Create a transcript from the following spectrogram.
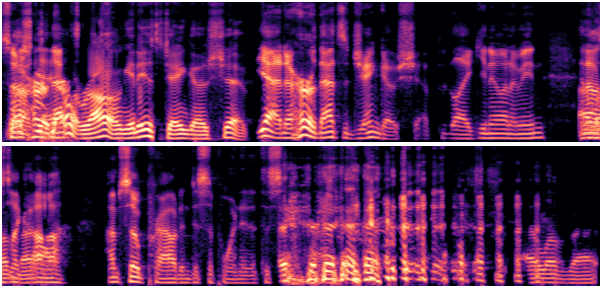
So Well, to her, that's not wrong. It is Jango's ship. yeah, to her, that's a Django ship. Like, you know what I mean? And I I, was like, ah, I'm so proud and disappointed at the same time. I love that.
